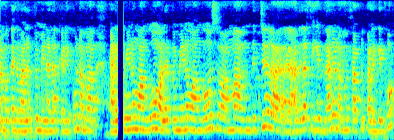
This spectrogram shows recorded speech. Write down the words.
நமக்கு அந்த வளர்ப்பு மீனெல்லாம் கிடைக்கும். நம்ம கடல் மீனும் வாங்குவோம் வளர்ப்பு மீனும் வாங்குவோம். ஸோ அம்மா வந்துட்டு அதெல்லாம் செய்யறதுனால நம்ம சாப்பிட்டு பழகிருக்கோம்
